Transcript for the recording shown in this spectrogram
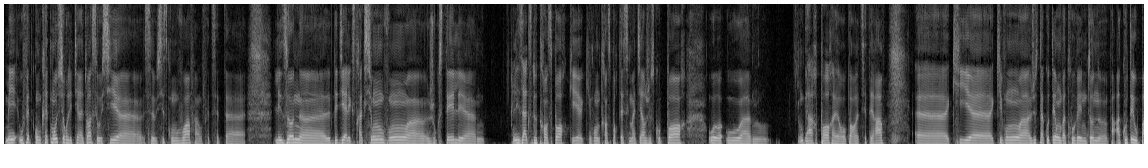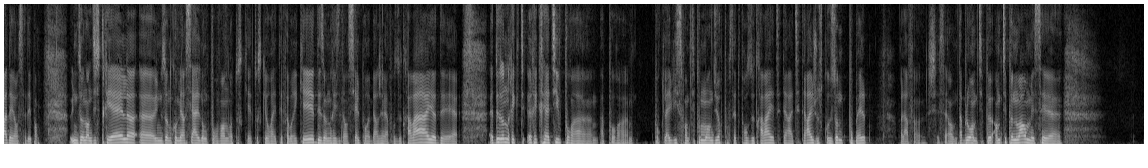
Mais au fait concrètement sur les territoires, c'est aussi euh, c'est aussi ce qu'on voit. Enfin, en fait, euh, les zones dédiées à l'extraction vont jouxter les axes de transport qui, vont transporter ces matières jusqu'au port, ou, gare, port, aéroport, etc. Euh, qui, euh, qui vont euh, juste à côté, on va trouver une zone, à côté ou pas d'ailleurs, ça dépend. Une zone industrielle, une zone commerciale donc pour vendre tout ce qui tout ce qui aura été fabriqué, des zones résidentielles pour héberger la force de travail, des, des zones récréatives pour bah, pour pour que la vie soit un petit peu moins dure pour cette force de travail, etc., etc., et jusqu'aux zones poubelles. Voilà, enfin, c'est un tableau un petit peu, un petit peu noir, mais c'est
